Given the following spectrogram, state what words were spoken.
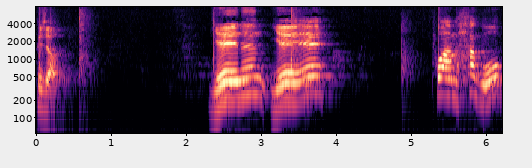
그죠? 얘는 얘에 포함하고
